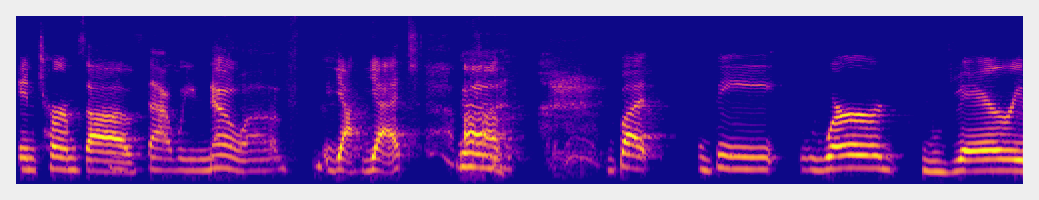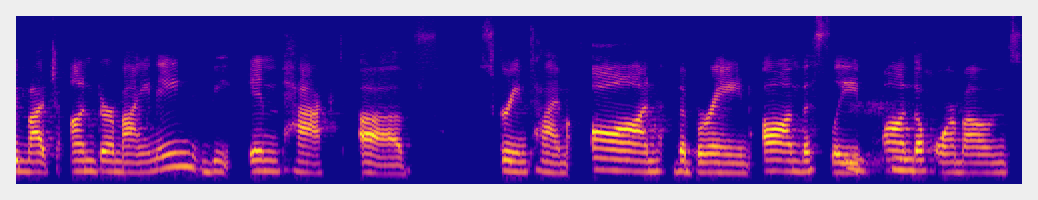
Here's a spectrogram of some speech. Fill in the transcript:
in terms of that we know of. Yeah, yet. um, but the we're very much undermining the impact of screen time on the brain, on the sleep, mm-hmm. on the hormones.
